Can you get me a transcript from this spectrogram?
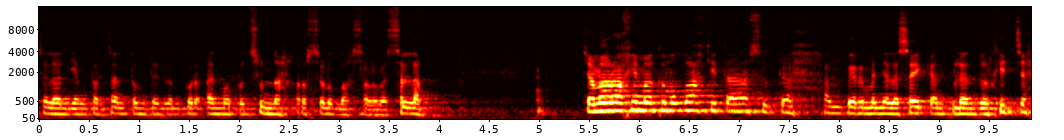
jalan yang tercantum dalam Quran maupun sunnah Rasulullah sallallahu alaihi wasallam. Jamaah rahimakumullah kita sudah hampir menyelesaikan bulan Dzulhijjah,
